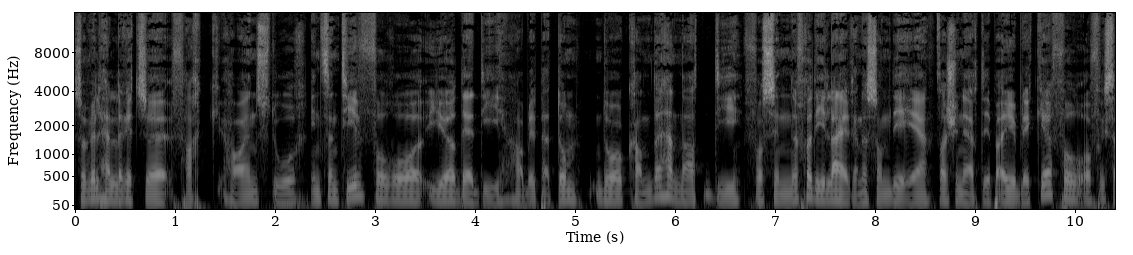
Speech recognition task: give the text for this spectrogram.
så vil heller ikke FARC ha en stor insentiv for å gjøre det de har blitt bedt om. Da kan det hende at de forsvinner fra de leirene som de er stasjonert i på øyeblikket, for å f.eks.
